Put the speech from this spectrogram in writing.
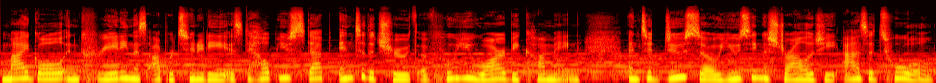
My goal in creating this opportunity is to help you step into the truth of who you are becoming and to do so using astrology as a tool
